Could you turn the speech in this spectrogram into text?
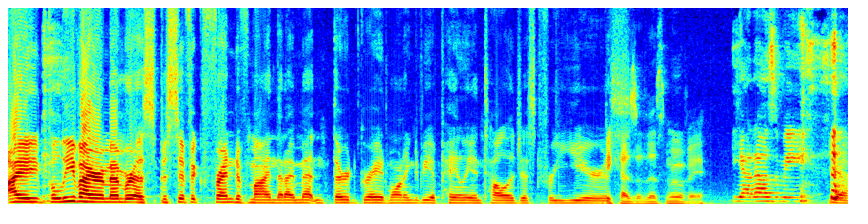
I believe I remember a specific friend of mine that I met in third grade wanting to be a paleontologist for years. Because of this movie. yeah, that was me. yeah,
